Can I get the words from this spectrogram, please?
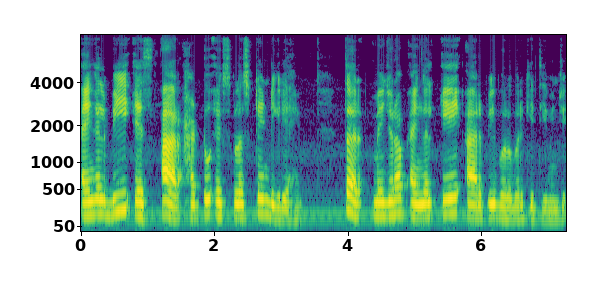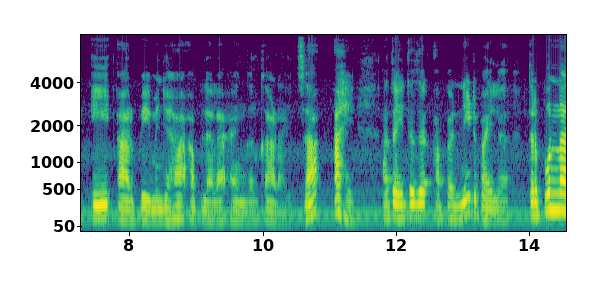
अँगल बी एस आर हा two X plus ten degree आहे. तर major of angle A R P बरोबर किती? म्हणजे ए आर पी म्हणजे हा आपल्याला अँगल काढायचा आहे. आता इथं जर आपण नीट पाहिलं तर पुन्हा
